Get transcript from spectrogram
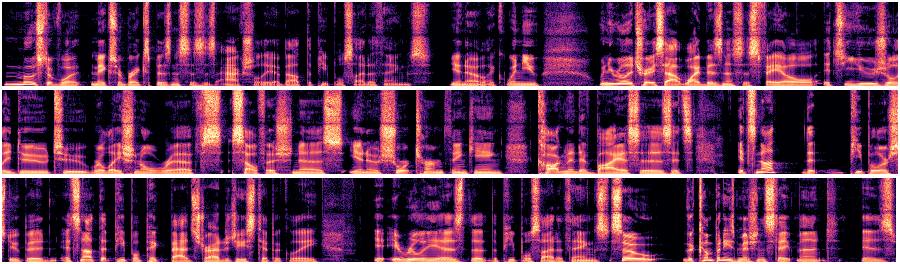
most of what makes or breaks businesses is actually about the people side of things. You know, like when you when you really trace out why businesses fail, it's usually due to relational rifts, selfishness, you know, short-term thinking, cognitive biases. It's it's not that people are stupid. It's not that people pick bad strategies typically. It, it really is the the people side of things. So the company's mission statement is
